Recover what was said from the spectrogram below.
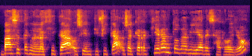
base tecnológica o científica, o sea, que requieran todavía desarrollo,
